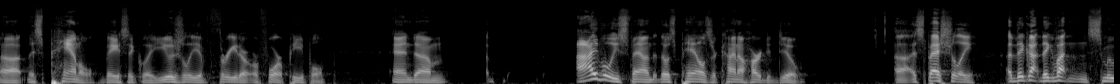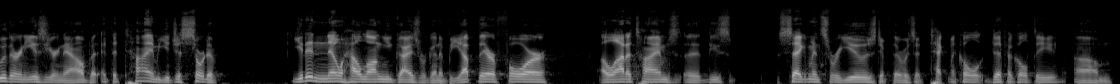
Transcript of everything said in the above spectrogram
uh, this panel, basically, usually of three to, or four people. And um, I've always found that those panels are kind of hard to do, uh, especially uh, they got they've gotten smoother and easier now. But at the time, you just sort of you didn't know how long you guys were going to be up there for. A lot of times, uh, these segments were used if there was a technical difficulty, um,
